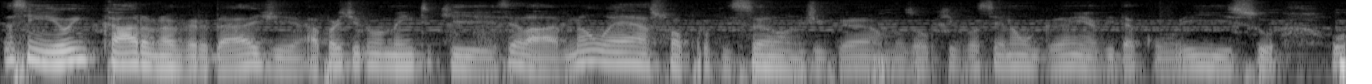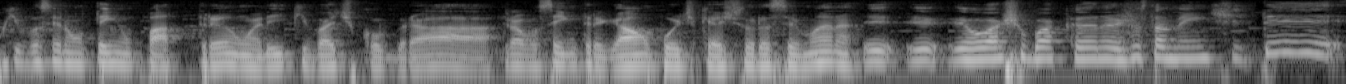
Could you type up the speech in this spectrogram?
assim, eu encaro, na verdade, a partir do momento que, sei lá, não é a sua profissão, digamos, ou que você não ganha vida com isso, ou que você não tem um patrão ali que vai te cobrar para você entregar um podcast toda semana, eu, eu, acho bacana justamente ter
